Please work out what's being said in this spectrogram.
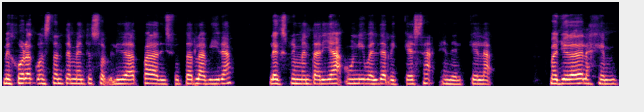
mejora constantemente su habilidad para disfrutar la vida, le experimentaría un nivel de riqueza en el que la mayoría de la gente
